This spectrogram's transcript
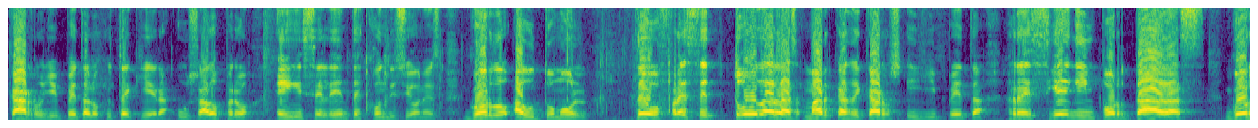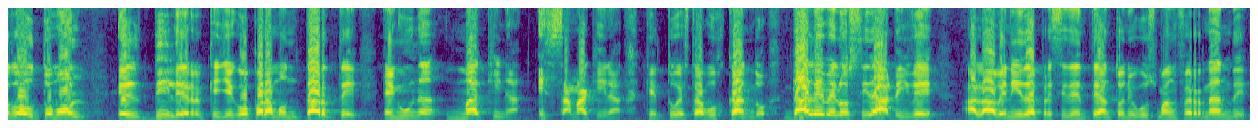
carro, jipeta, lo que usted quiera, usados pero en excelentes condiciones. Gordo Automol te ofrece todas las marcas de carros y jipeta recién importadas. Gordo Automol, el dealer que llegó para montarte en una máquina, esa máquina que tú estás buscando. Dale velocidad y ve a la avenida Presidente Antonio Guzmán Fernández,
